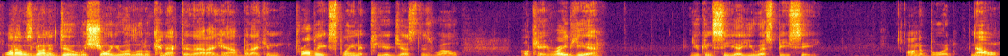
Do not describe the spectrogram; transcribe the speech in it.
What I was going to do was show you a little connector that I have, but I can probably explain it to you just as well. Okay, right here, you can see a USB-C on the board. Now,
